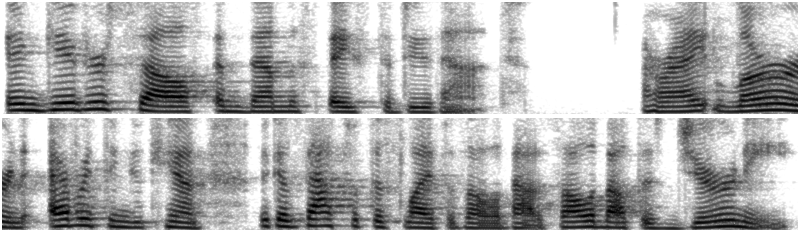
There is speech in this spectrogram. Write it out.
and give yourself and them the space to do that. All right. Learn everything you can because that's what this life is all about. It's all about this journey.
